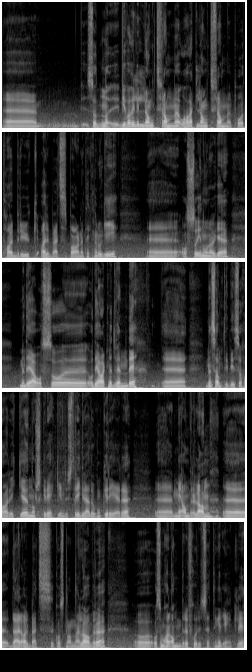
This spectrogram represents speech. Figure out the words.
Eh, så no, vi var veldig langt framme, og har vært langt framme på å ta i bruk arbeidssparende teknologi, eh, også i Nord-Norge. Men det er også, og det har vært nødvendig. Eh, men samtidig så har ikke norsk rekeindustri greid å konkurrere eh, med andre land eh, der arbeidskostnadene er lavere, og, som har andre forutsetninger egentlig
